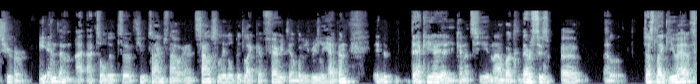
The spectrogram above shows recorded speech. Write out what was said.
sure. The end, and I, I, told it a few times now, and it sounds a little bit like a fairy tale, but it really happened. In the deck here, yeah, you cannot see it now, but there's this uh, just like you have,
